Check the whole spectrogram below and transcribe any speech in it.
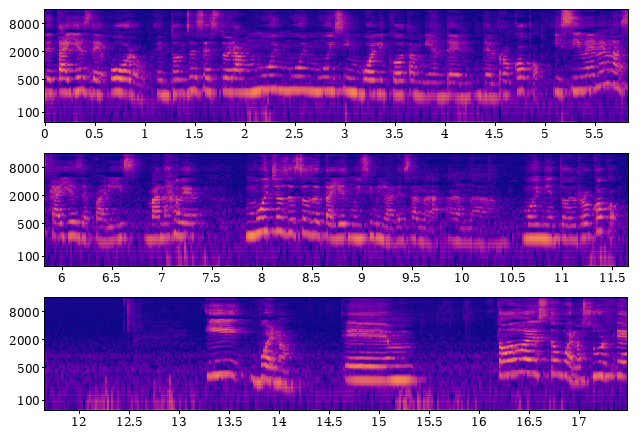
detalles de oro. Entonces esto era muy, muy, muy simbólico también del, del rococo. Y si ven en las calles de París, van a ver muchos de estos detalles muy similares al la movimiento del rococo. Y bueno, em, todo esto, bueno, surge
